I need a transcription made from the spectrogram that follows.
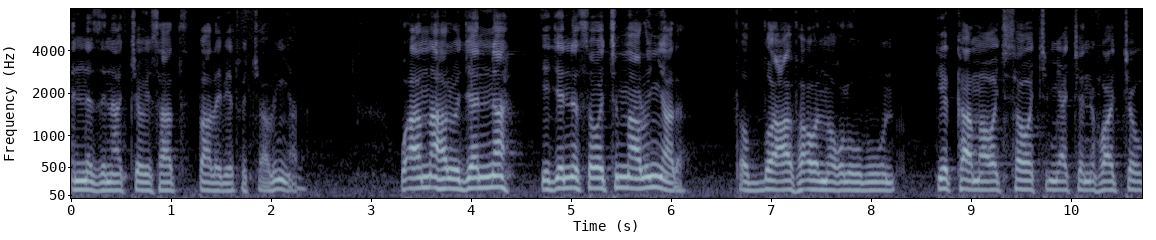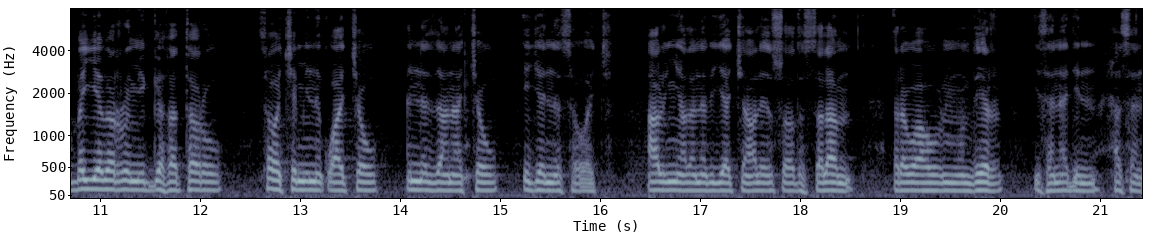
እነዚህ ናቸው። የእሳት ባለቤቶች አሉኝ አለ። ወአማ አህሉ ጀና የጀነት ሰዎችም አሉኝ አለ። ፈضዓፋኡ ልመቅሉቡን ደካማዎች ሰዎች የሚያቸንፏቸው በየበሩ የሚገፈተሩ ሰዎች የሚንቋቸው እነዛ ናቸው የጀነት ሰዎች አሉኛ ለነቢያችን አለ ሰላቱ ወሰላም። ረዋሁ ልሙንዚር ቢሰነድን ሐሰን።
